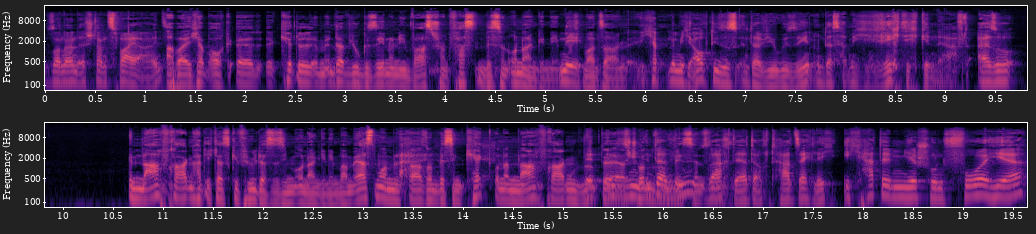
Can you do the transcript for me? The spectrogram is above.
sondern es stand 2-1. Aber ich habe auch äh, Kittel im Interview gesehen und ihm war es schon fast ein bisschen unangenehm, muss man sagen. Ich habe nämlich auch dieses Interview gesehen und das hat mich richtig genervt. Also, Im Nachfragen hatte ich das Gefühl, dass es ihm unangenehm war. Im ersten Moment war er so ein bisschen keck und im Nachfragen wirkte er schon so ein Interview bisschen. sagt er doch tatsächlich, ich hatte mir schon vorher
